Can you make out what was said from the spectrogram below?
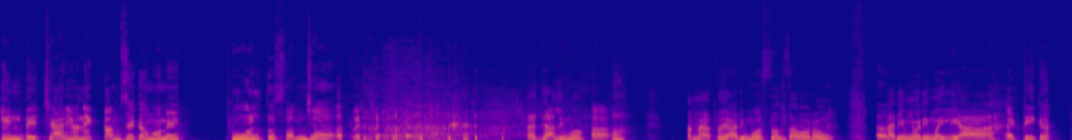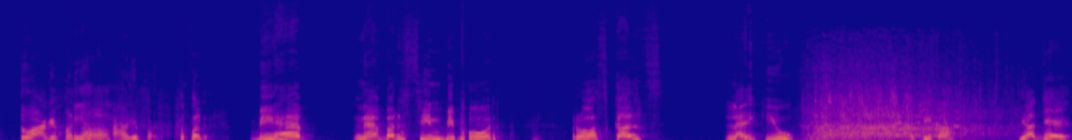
इन बेचारियों ने कम से कम हमें फूल तो समझा। जालिमो मैं तो यार इमोशनल सा हो रहा हूँ। अरे मोरी मैया। ठीक है तो आगे पढ़ यार आगे पढ़। पर we have never seen before rascals like you ठीक है। यार ये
